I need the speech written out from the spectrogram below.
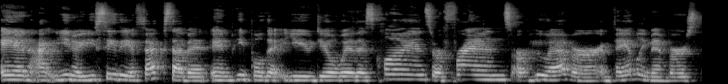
And I, you know, you see the effects of it in people that you deal with as clients or friends or whoever and family members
